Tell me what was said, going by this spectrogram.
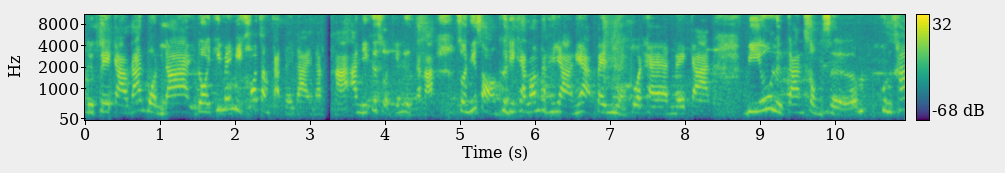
หรือเพลกาวด้านบนได้ โดยที่ไม่มีข้อจำกัดใด ๆนะคะ อันนี้คือส่วนที่หนึ่งนะคะ ส่วนที่สองคือดีแคลอนพัทยาเนี่ยเป็นเหมือนตัวแทนในการบิวหรือการส่งเสริมคุณค่า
